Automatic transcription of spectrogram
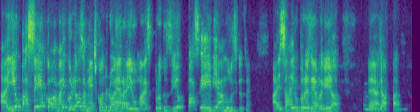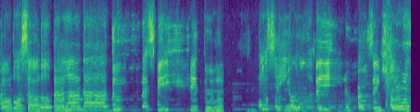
Aí eu passei a colaborar, e curiosamente, quando não era eu mais que produzia, eu passei a enviar músicas, né? Aí saiu, por exemplo, aqui, ó, é aquela comporção dobrada do Espírito, o Senhor vem nos encher,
